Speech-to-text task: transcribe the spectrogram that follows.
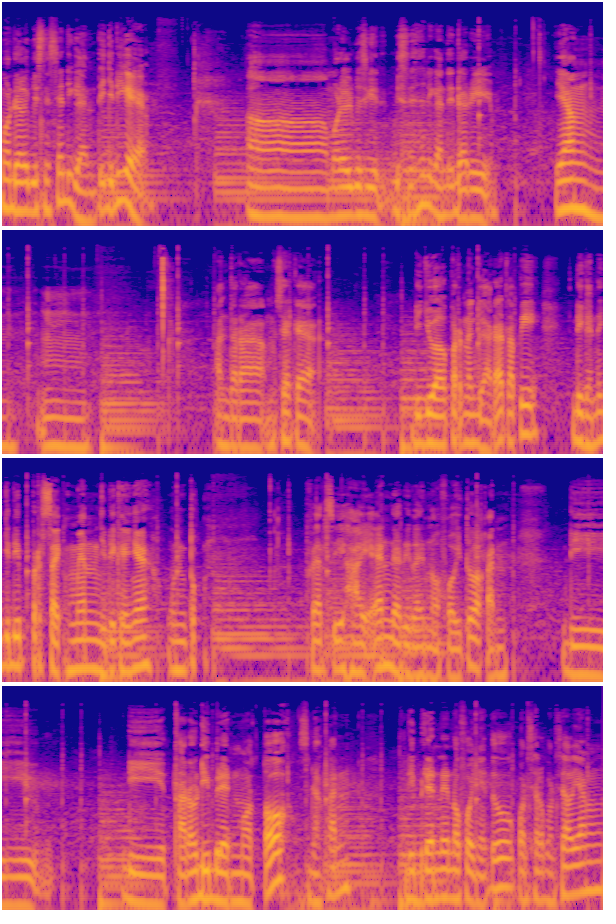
model bisnisnya diganti. Jadi kayak uh, model bis bisnisnya diganti dari yang hmm, antara misalnya kayak dijual per negara tapi diganti jadi per segmen. Jadi kayaknya untuk versi high end dari Lenovo itu akan di ditaruh di brand Moto sedangkan di brand Lenovo-nya itu ponsel-ponsel yang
